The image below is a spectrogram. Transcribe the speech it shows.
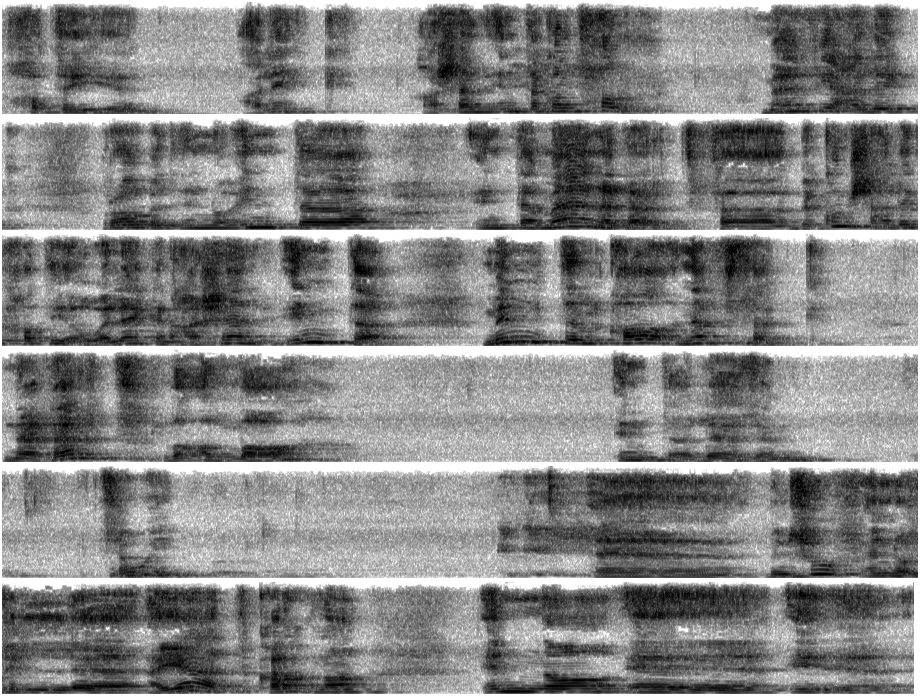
خطية عليك. عشان أنت كنت حر. ما في عليك رابط إنه أنت أنت ما نذرت فبكونش عليك خطيئة. ولكن عشان أنت من تلقاء نفسك نذرت لله أنت لازم تسويه. آه بنشوف إنه في الآيات قرأنا إنه آه آه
